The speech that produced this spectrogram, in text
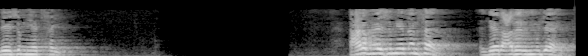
ليه سميت فيء عرفنا ليه سميت أنفال زيادة عدد المجاهد.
